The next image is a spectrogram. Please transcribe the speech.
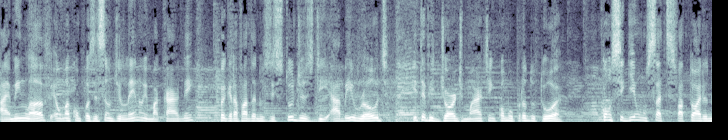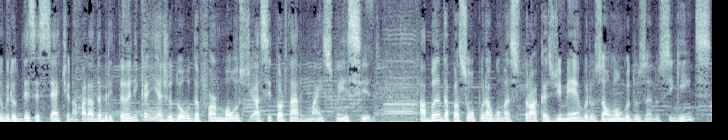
I'm in Love é uma composição de Lennon e McCartney, foi gravada nos estúdios de Abbey Road e teve George Martin como produtor, conseguiu um satisfatório número 17 na parada britânica e ajudou The Foremost a se tornar mais conhecido. A banda passou por algumas trocas de membros ao longo dos anos seguintes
